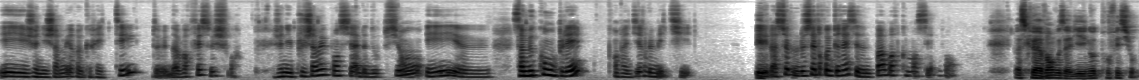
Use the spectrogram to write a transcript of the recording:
et je n'ai jamais regretté d'avoir fait ce choix. Je n'ai plus jamais pensé à l'adoption et euh, ça me comblait, on va dire, le métier. Et la seule, le seul regret, c'est de ne pas avoir commencé avant. Parce qu'avant, vous aviez une autre profession?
